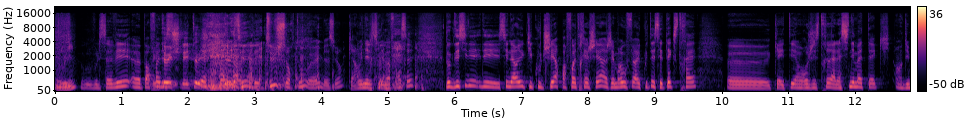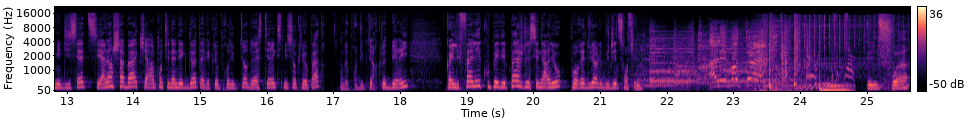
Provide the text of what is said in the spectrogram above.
Oui. Vous, le savez. Euh, parfois les tuches, les tuches. les, tuches, surtout, oui, bien sûr, qui a ruiné le cinéma français. Donc, des, des, scénarios qui coûtent cher, parfois très cher. J'aimerais vous faire écouter cet extrait euh, qui a été enregistré à la Cinémathèque en 2017. C'est Alain Chabat qui raconte une anecdote avec le producteur de Astérix Mission Cléopâtre, le producteur Claude Berry, quand il fallait couper des pages de scénario pour réduire le budget de son film. Allez, moteur une fois,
